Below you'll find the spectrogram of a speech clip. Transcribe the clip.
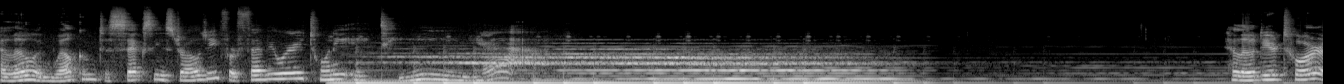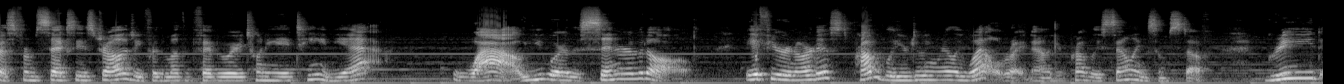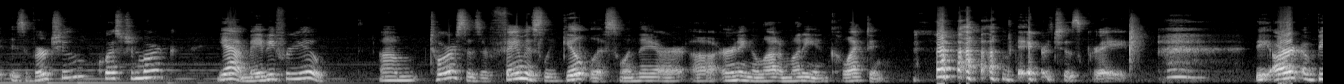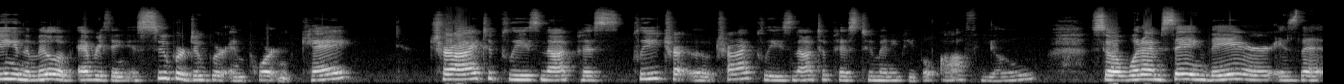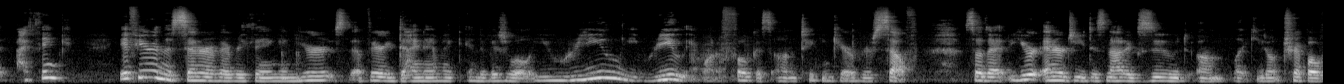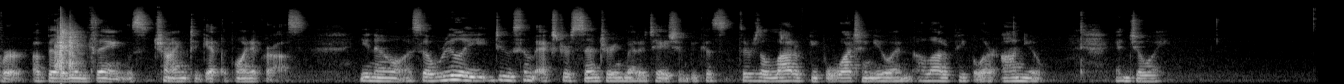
Hello and welcome to Sexy Astrology for February 2018. Yeah. Hello, dear Taurus, from Sexy Astrology for the month of February 2018. Yeah. Wow, you are the center of it all. If you're an artist, probably you're doing really well right now. You're probably selling some stuff. Greed is virtue? Question mark. Yeah, maybe for you. Um, Tauruses are famously guiltless when they are uh, earning a lot of money and collecting. they are just great. The art of being in the middle of everything is super duper important. Okay? Try to please not piss. Please try, oh, try please not to piss too many people off, yo. So what I'm saying there is that I think if you're in the center of everything and you're a very dynamic individual, you really, really want to focus on taking care of yourself so that your energy does not exude um, like you don't trip over a billion things trying to get the point across. You know, so really do some extra centering meditation because there's a lot of people watching you and a lot of people are on you. Enjoy.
